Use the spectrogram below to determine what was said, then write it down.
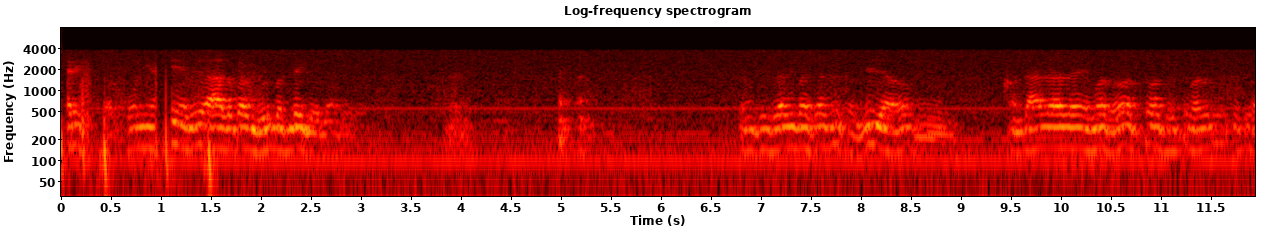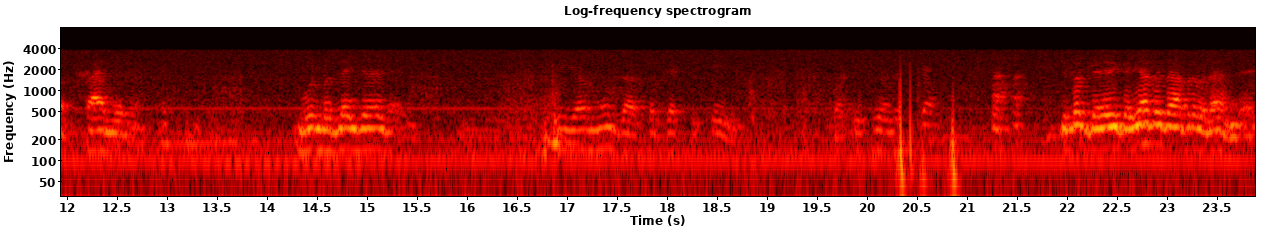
આ બદલાઈ ગયેલા. તમે ગુજરાતી ભાષા શું સમજી જાઓ દાદા એમાં રસ તો તમારું બધું કાયમ મૂળ બદલાઈ જાય Your moods are subject to change. But if you understand, દીપક ગયે કહી આપે તો બધા સમજાય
